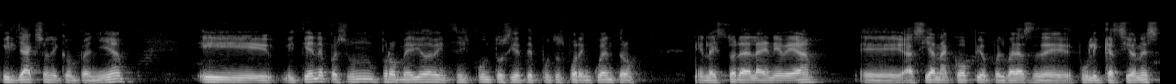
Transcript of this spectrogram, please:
Phil Jackson y compañía. Y, tiene pues un promedio de 26.7 puntos por encuentro en la historia de la NBA. Eh, hacían acopio pues varias eh, publicaciones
